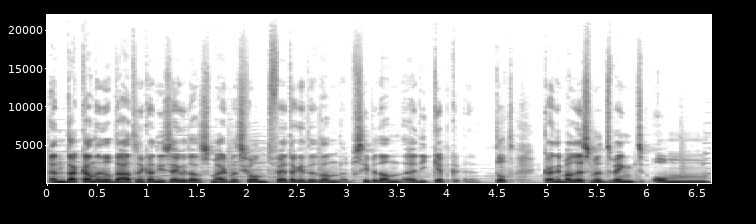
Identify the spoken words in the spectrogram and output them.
en dat kan inderdaad, en dan kan die zeggen hoe dat smaakt, maar het is gewoon het feit dat je dan, in principe dan eh, die kip tot cannibalisme dwingt om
